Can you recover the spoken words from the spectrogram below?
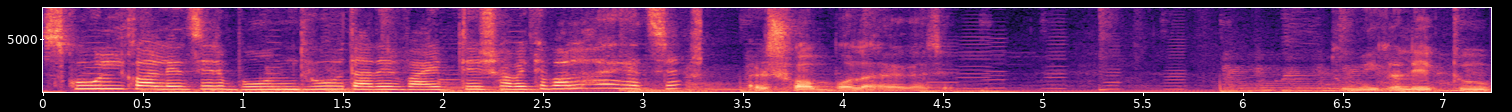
স্কুল কলেজের বন্ধু তাদের ওয়াইফদের সবাইকে বলা হয়ে গেছে? আরে সব বলা হয়ে গেছে। তুমি খালি একটু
